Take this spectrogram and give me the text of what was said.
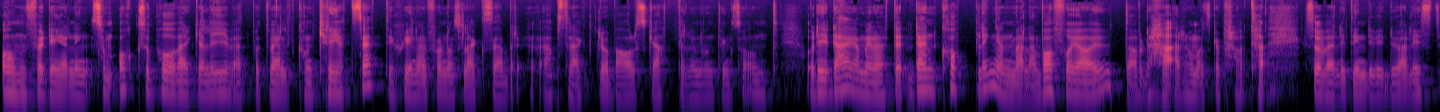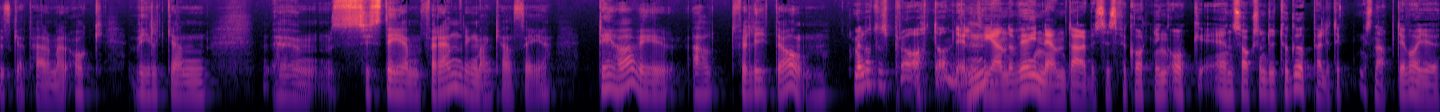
omfördelning som också påverkar livet på ett väldigt konkret sätt till skillnad från någon slags abstrakt global skatt eller någonting sånt. Och det är där jag menar att det, den kopplingen mellan vad får jag ut av det här om man ska prata så väldigt individualistiska termer och vilken eh, systemförändring man kan se. Det hör vi allt för lite om. Men låt oss prata om det lite mm. grann. Då. Vi har ju nämnt arbetstidsförkortning och en sak som du tog upp här lite snabbt. Det var ju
